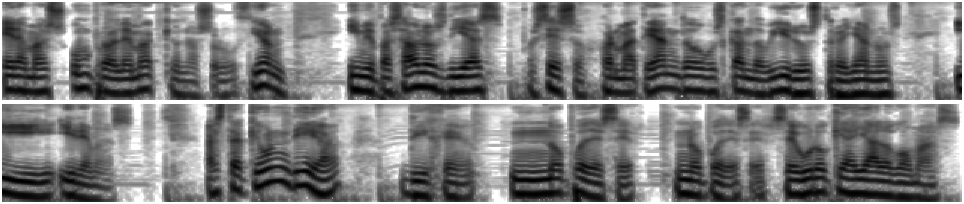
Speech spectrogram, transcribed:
era más un problema que una solución y me pasaba los días pues eso, formateando, buscando virus, troyanos y, y demás. Hasta que un día dije, no puede ser, no puede ser, seguro que hay algo más.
